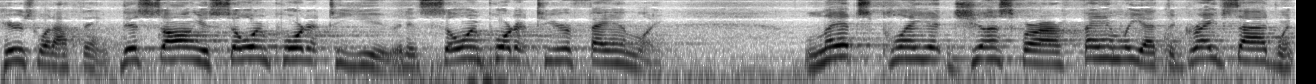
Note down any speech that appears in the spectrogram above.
Here's what I think. This song is so important to you, and it's so important to your family. Let's play it just for our family at the graveside when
